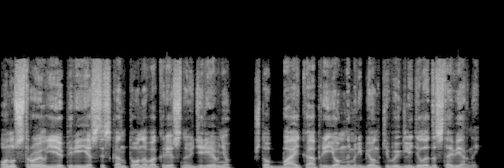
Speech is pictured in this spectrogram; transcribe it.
Он устроил ее переезд из кантона в окрестную деревню, чтобы байка о приемном ребенке выглядела достоверной.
